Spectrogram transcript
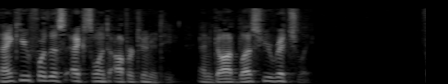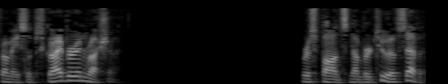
Thank you for this excellent opportunity, and God bless you richly. From a subscriber in Russia. Response number two of seven.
